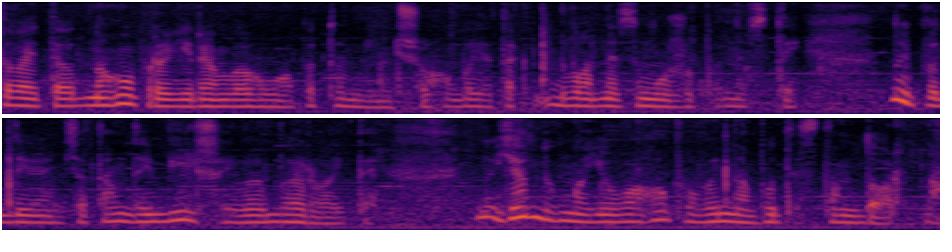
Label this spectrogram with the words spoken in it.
Давайте одного провіримо вагу, а потім іншого, бо я так два не зможу понести. Ну і подивимося, там де більше, і вибирайте. Ну, я думаю, вага повинна бути стандартна.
